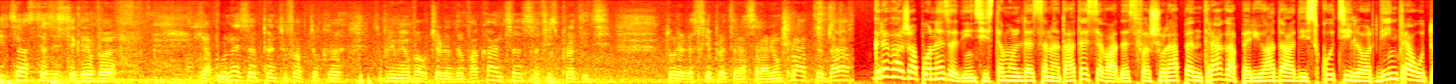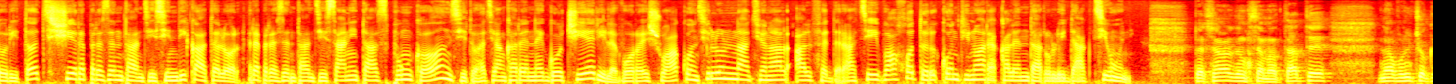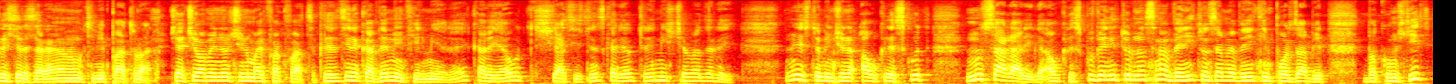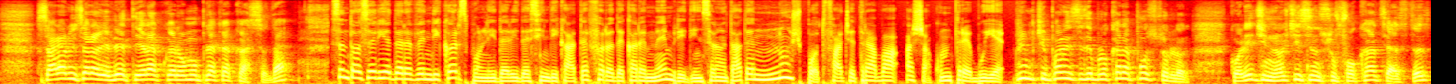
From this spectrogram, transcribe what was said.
știți, astăzi este grevă japoneză pentru faptul că să primim vouchere de vacanță, să fiți plătiți turele să fie plătite la salariu în plată, da? Greva japoneză din sistemul de sănătate se va desfășura pe întreaga perioadă a discuțiilor dintre autorități și reprezentanții sindicatelor. Reprezentanții Sanita spun că, în situația în care negocierile vor eșua, Consiliul Național al Federației va hotărâ continuarea calendarului de acțiuni. Personalul din sănătate n-a avut nicio creștere salarială în ultimii patru ani, ceea ce oamenii noștri nu mai fac față. Credeți-ne că avem infirmiere care iau și asistenți care iau 3.000 și ceva de lei. Nu este o minciună, au crescut nu salariile, au crescut venitul, nu înseamnă venit, înseamnă venit impozabil. După cum știți, salariul salariul net era cu care omul pleacă acasă, da? Sunt o serie de revendicări, spun liderii de sindicate, fără de care membrii din sănătate nu își pot face treaba așa cum trebuie. Principal este deblocarea posturilor. Colegii noștri sunt sufocați astăzi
